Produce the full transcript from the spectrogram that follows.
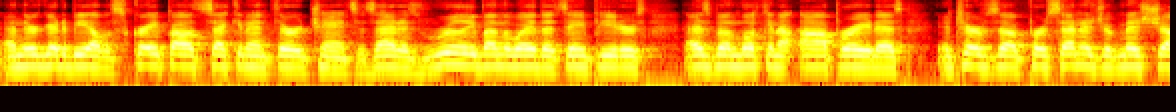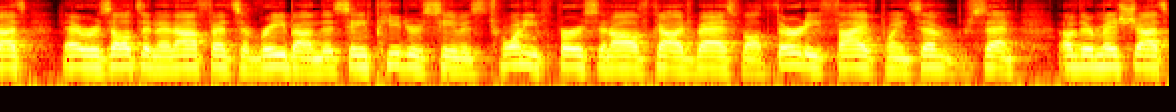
and they're going to be able to scrape out second and third chances. That has really been the way that St. Peter's has been looking to operate as in terms of percentage of missed shots that resulted in an offensive rebound. The St. Peter's team is 21st in all of college basketball. 35.7% of their missed shots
